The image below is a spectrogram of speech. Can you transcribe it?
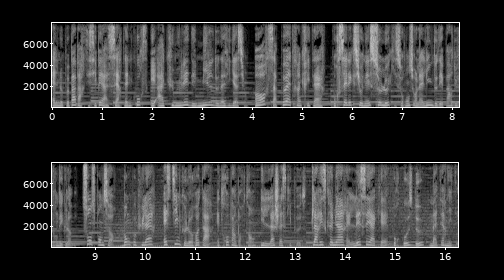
elle ne peut pas participer à certaines courses et accumuler des milles de navigation. Or, ça peut être un critère pour sélectionner ceux qui seront sur la ligne de départ du Vendée Globe. Son sponsor, Banque Populaire, estime que le retard est trop important, il lâche la skippeuse. Clarisse Crémière est laissée à quai pour cause de maternité.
